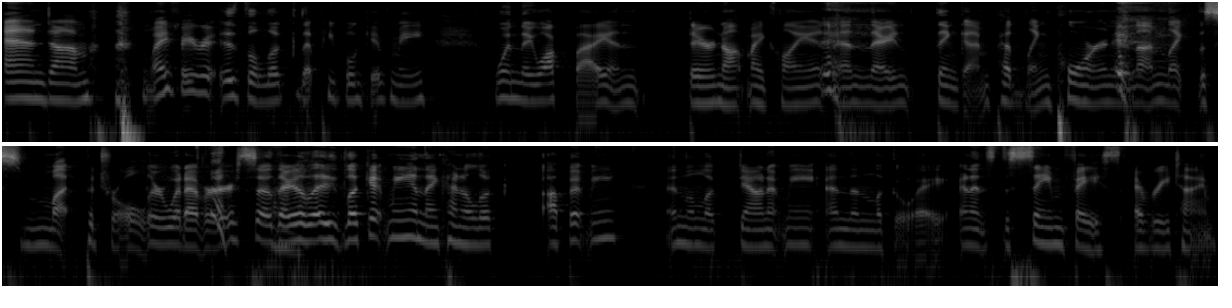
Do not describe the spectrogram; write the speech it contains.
And um, my favorite is the look that people give me when they walk by and they're not my client and they think I'm peddling porn and I'm like the smut patrol or whatever. So they they look at me and they kind of look up at me and then look down at me and then look away. And it's the same face every time.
